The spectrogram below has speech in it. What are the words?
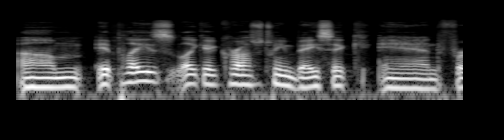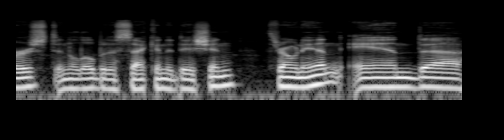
um, it plays like a cross between basic and first and a little bit of second edition thrown in and uh,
